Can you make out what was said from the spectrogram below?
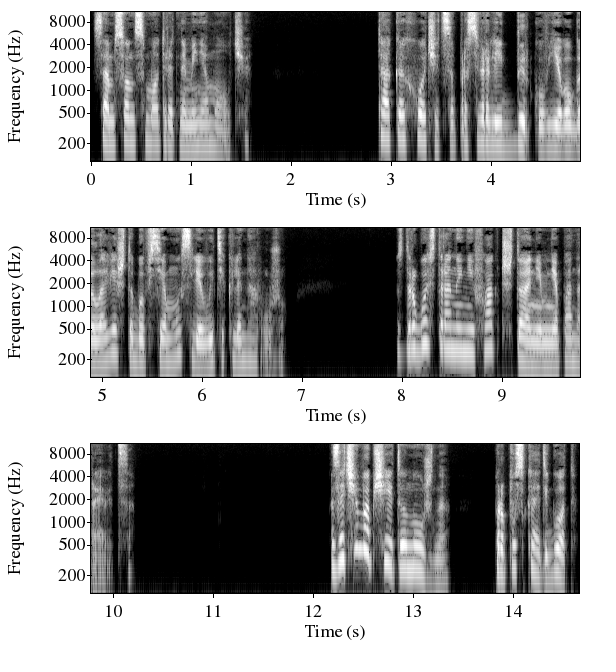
Самсон смотрит на меня молча. Так и хочется просверлить дырку в его голове, чтобы все мысли вытекли наружу. С другой стороны, не факт, что они мне понравятся. Зачем вообще это нужно? Пропускать год?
